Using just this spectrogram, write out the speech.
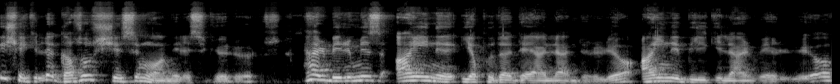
bir şekilde gazoz şişesi muamelesi görüyoruz. Her birimiz aynı yapıda değerlendiriliyor, aynı bilgiler veriliyor,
